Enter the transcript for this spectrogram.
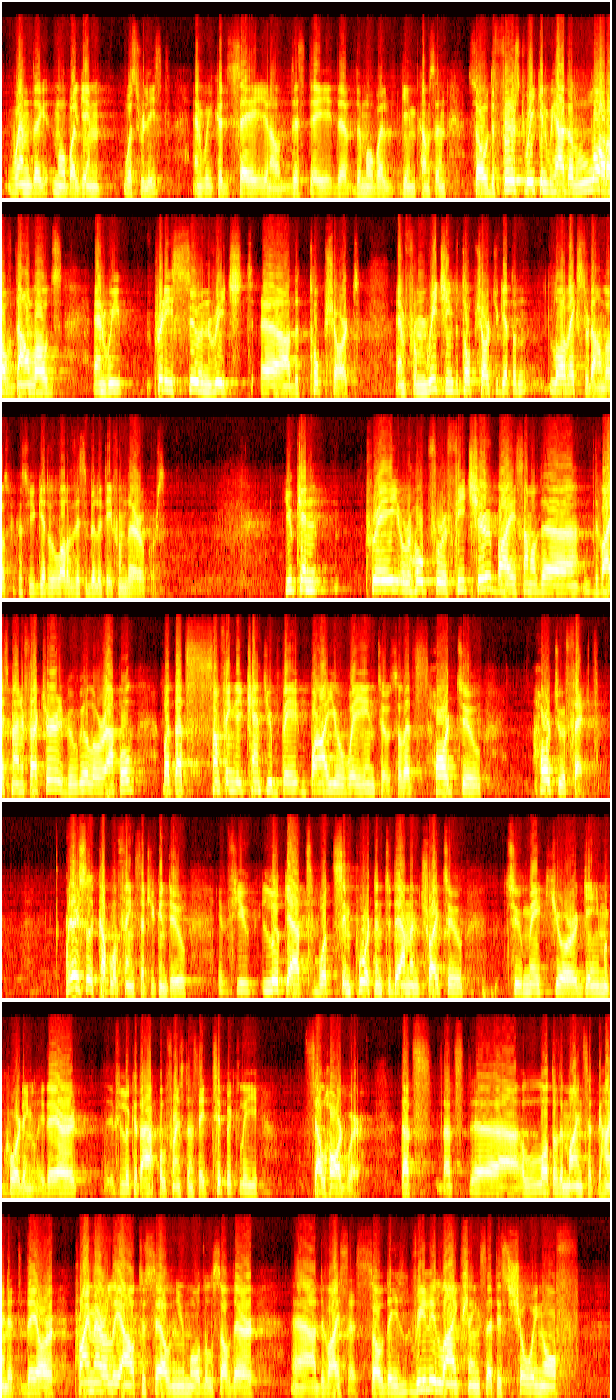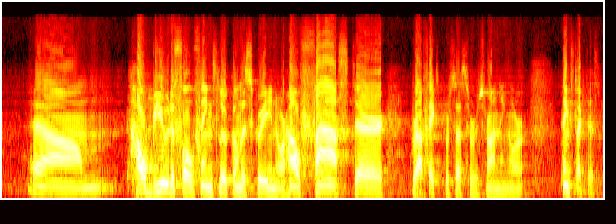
when the mobile game was released and we could say, you know, this day the, the mobile game comes in. So the first weekend we had a lot of downloads, and we pretty soon reached uh, the top chart. And from reaching the top chart, you get a lot of extra downloads because you get a lot of visibility from there, of course. You can pray or hope for a feature by some of the device manufacturer, Google or Apple, but that's something that you can't you buy your way into. So that's hard to, hard to affect. There's a couple of things that you can do. If you look at what's important to them and try to, to make your game accordingly. They are, if you look at Apple, for instance, they typically sell hardware. That's, that's the, a lot of the mindset behind it. They are primarily out to sell new models of their uh, devices. So they really like things that is showing off um, how beautiful things look on the screen or how fast their graphics processor is running or things like this.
